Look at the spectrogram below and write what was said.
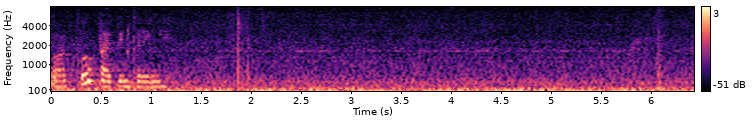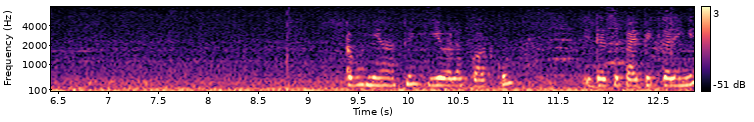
कॉर्ड को पाइपिंग करेंगे। अब हम यहाँ पे ये वाला कॉर्ड को इधर से पाइपिंग करेंगे।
